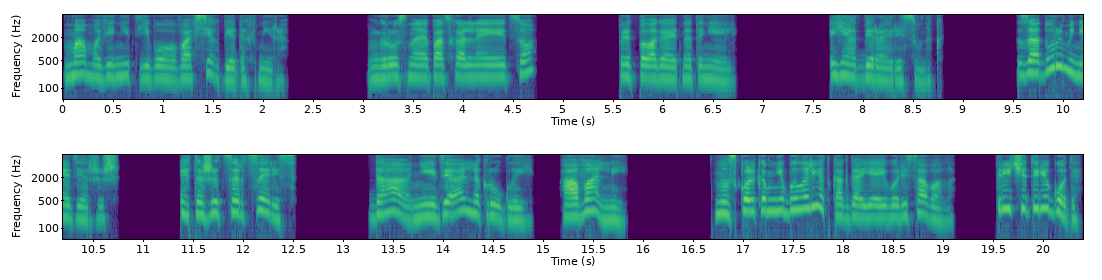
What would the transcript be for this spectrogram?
мама винит его во всех бедах мира. «Грустное пасхальное яйцо?» Предполагает Натаниэль. Я отбираю рисунок. За дуру меня держишь? Это же Церцерис. Да, не идеально круглый, а овальный. Но сколько мне было лет, когда я его рисовала? Три-четыре года.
